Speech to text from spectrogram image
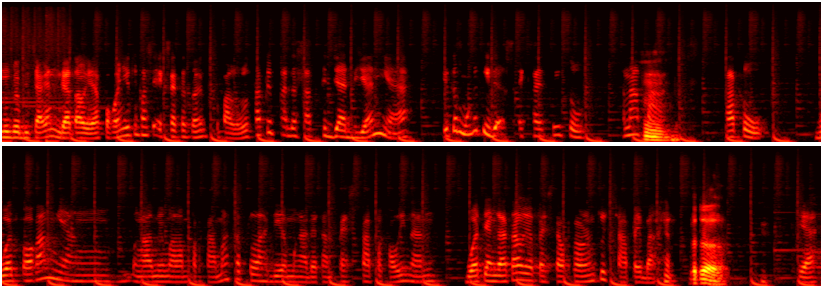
lu udah bicarain nggak tahu ya. Pokoknya itu pasti excited banget di kepala lu. Tapi pada saat kejadiannya itu mungkin tidak excited itu. Kenapa? Hmm. Satu, buat orang yang mengalami malam pertama setelah dia mengadakan pesta perkawinan, buat yang nggak tahu ya pesta perkawinan itu capek banget. Betul. ya,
